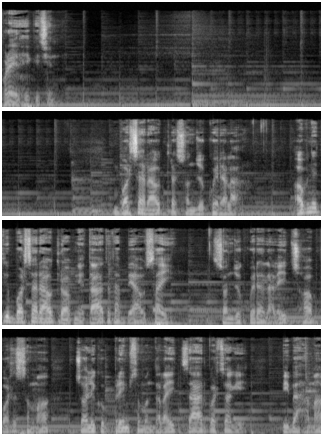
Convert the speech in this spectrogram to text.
बढाइरहेकी छिन्। वर्षा राउत र सञ्जोग कोइराला। अभिनेत्री वर्षा राउत र अभिनेता तथा व्यवसायी सञ्जोग कोइरालाले छ वर्षसम्म चलेको प्रेम सम्बन्धलाई चार वर्ष अघि विवाहमा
